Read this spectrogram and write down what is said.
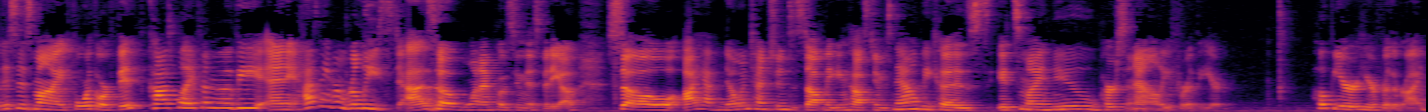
This is my fourth or fifth cosplay from the movie and it hasn't even released as of when I'm posting this video. So I have no intention to stop making costumes now because it's my new personality for the year. Hope you're here for the ride.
